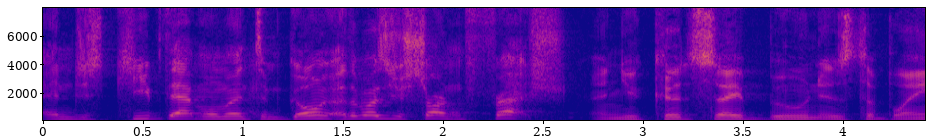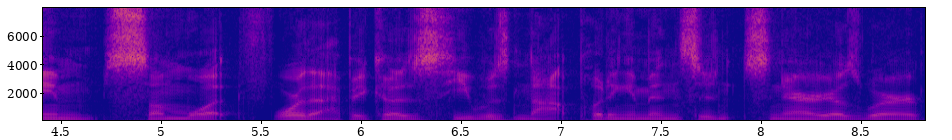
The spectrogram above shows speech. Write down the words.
and just keep that momentum going. Otherwise, you're starting fresh. And you could say Boone is to blame somewhat for that because he was not putting him in scenarios where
